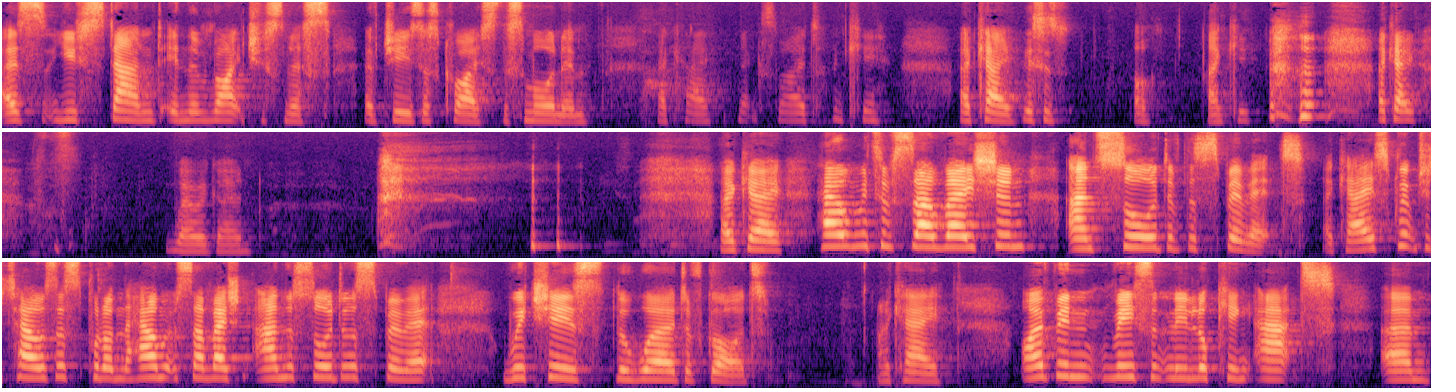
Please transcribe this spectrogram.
as you stand in the righteousness of Jesus Christ this morning. Okay, next slide. Thank you. Okay, this is. Oh, thank you. okay, where are we going? Okay, helmet of salvation and sword of the Spirit. Okay, scripture tells us put on the helmet of salvation and the sword of the Spirit, which is the word of God. Okay, I've been recently looking at um,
